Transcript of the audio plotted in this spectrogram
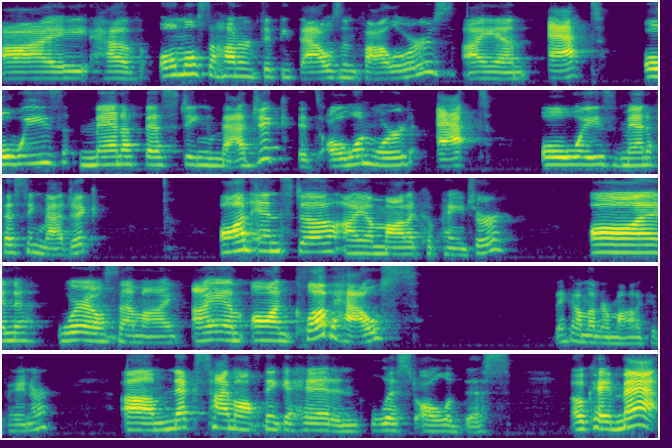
I have almost 150,000 followers. I am at always manifesting magic. It's all one word at always manifesting magic. On Insta, I am Monica Painter on where else am I? I am on Clubhouse. I think I'm under Monica Painter. Um, next time I'll think ahead and list all of this. Okay, Matt,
